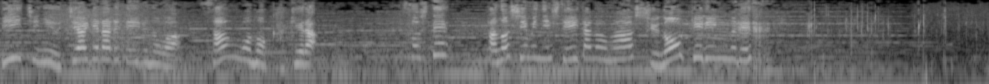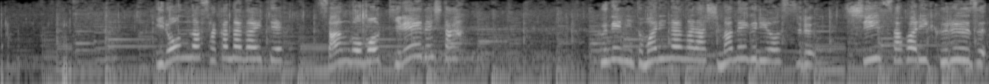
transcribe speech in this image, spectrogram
ビーチに打ち上げられているのはサンゴのかけら。そして楽しみにしていたのがシュノーケリングです。いろんな魚がいてサンゴも綺麗でした。船に泊まりながら島巡りをするシーサファリクルーズ。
